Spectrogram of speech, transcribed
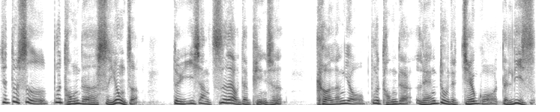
这都是不同的使用者对于一项资料的品质可能有不同的量度的结果的例子。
